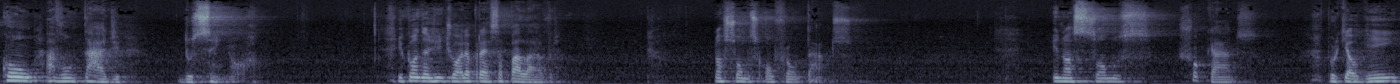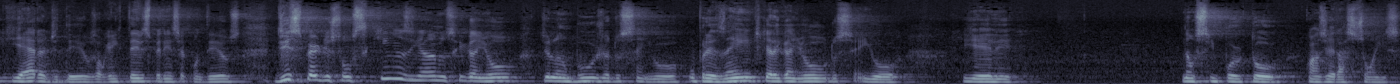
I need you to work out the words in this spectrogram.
com a vontade do Senhor. E quando a gente olha para essa palavra, nós somos confrontados. E nós somos chocados. Porque alguém que era de Deus, alguém que teve experiência com Deus, desperdiçou os 15 anos que ganhou de lambuja do Senhor, o presente que ele ganhou do Senhor, e ele não se importou com as gerações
